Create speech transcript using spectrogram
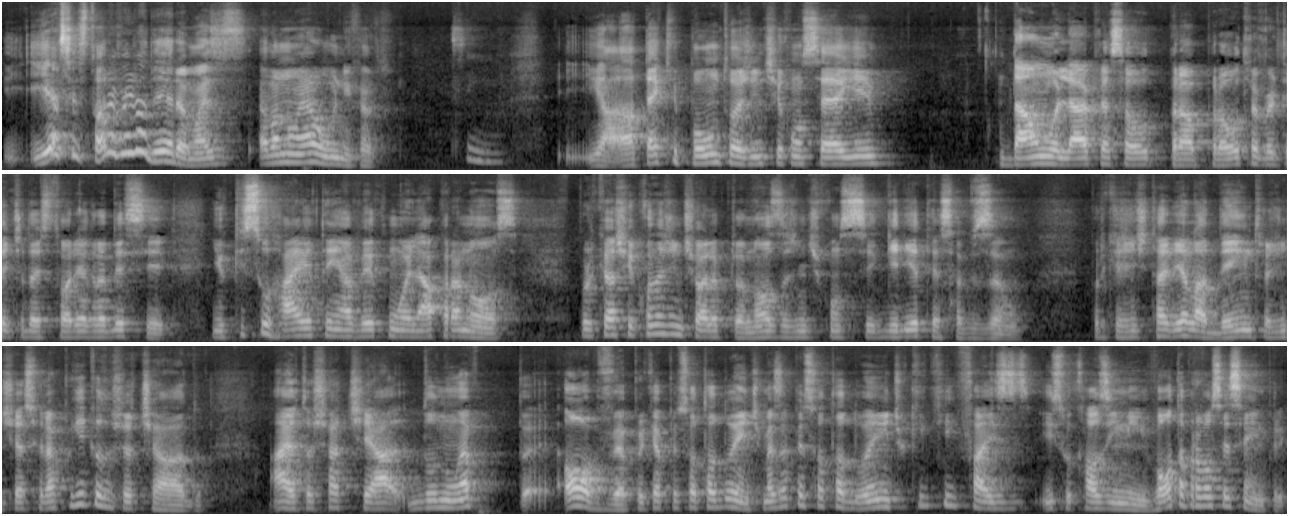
E, essa história é verdadeira, mas ela não é a única. Sim. E até que ponto a gente consegue dar um olhar para outra vertente da história e agradecer. E o que isso raio tem a ver com olhar para nós? Porque eu acho que quando a gente olha para nós, a gente conseguiria ter essa visão. Porque a gente estaria lá dentro, a gente ia olhar, por que, que eu tô chateado? Ah, eu tô chateado, não é óbvio, é porque a pessoa tá doente, mas a pessoa tá doente, o que que faz isso causa em mim? Volta para você sempre.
